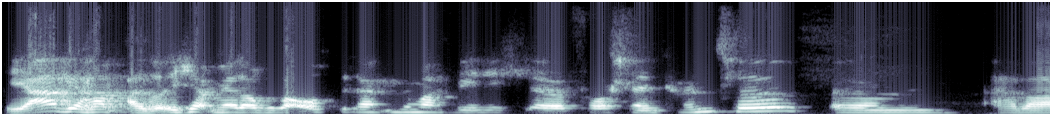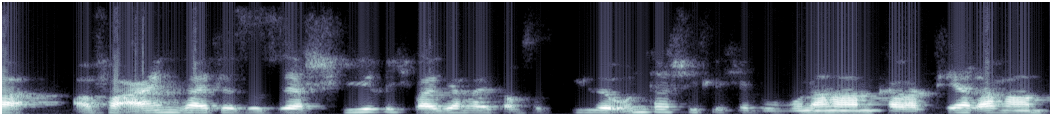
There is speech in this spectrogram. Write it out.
Ja, wir haben, also ich habe mir darüber auch Gedanken gemacht, wen ich äh, vorstellen könnte. Ähm, aber auf der einen Seite ist es sehr schwierig, weil wir halt auch so viele unterschiedliche Bewohner haben, Charaktere haben.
